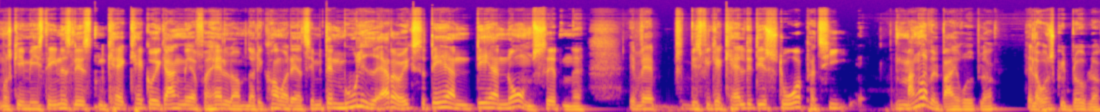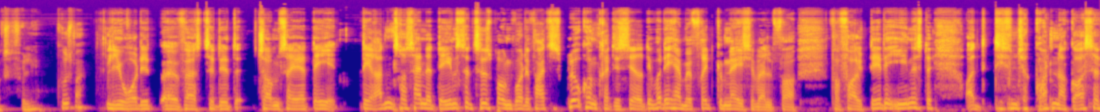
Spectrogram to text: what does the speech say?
måske mest enhedslisten, kan, kan gå i gang med at forhandle om, når det kommer dertil. Men den mulighed er der jo ikke, så det her, det her normsættende, hvad, hvis vi kan kalde det det store parti, mangler vel bare i Rød Blok. Eller undskyld, Blå Blok selvfølgelig. Kusma? Lige hurtigt øh, først til det, Tom sagde, at det, det er ret interessant, at det eneste tidspunkt, hvor det faktisk blev konkretiseret, det var det her med frit gymnasievalg for, for folk. Det er det eneste. Og det, synes jeg godt nok også er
